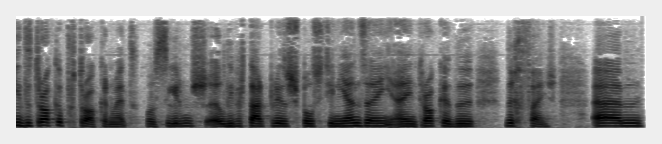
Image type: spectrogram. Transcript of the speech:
e de troca por troca, não é? De conseguirmos eh, libertar presos palestinianos em, em troca de, de reféns. Um,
